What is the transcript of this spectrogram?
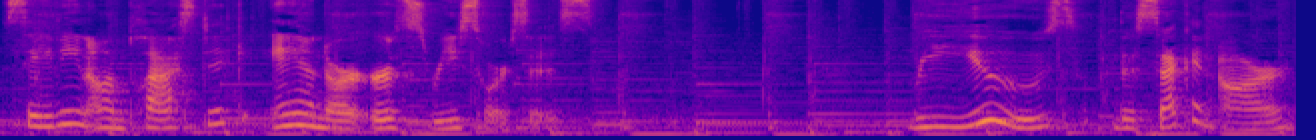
saving on plastic and our Earth's resources. Reuse, the second R,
